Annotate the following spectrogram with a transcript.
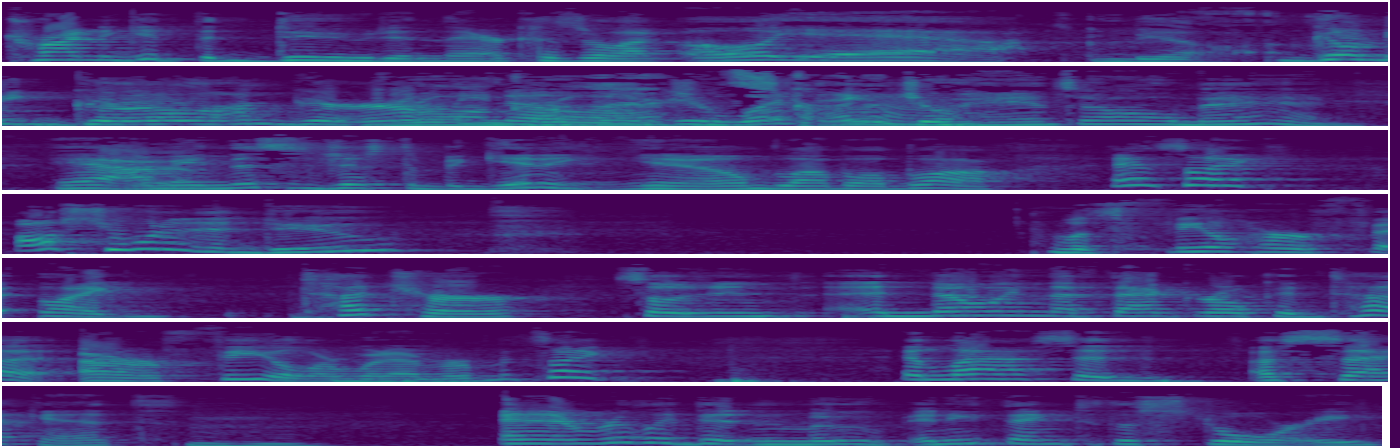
trying to get the dude in there because they're like, oh yeah, Be a gonna be girl on girl, girl you know, girl action. what Scarlett damn. Johansson. Oh man. Yeah, I mean, this is just the beginning, you know, blah blah blah. And it's like all she wanted to do was feel her, like touch her, so and knowing that that girl could touch or feel or whatever. Mm-hmm. But it's like it lasted a 2nd mm-hmm. and it really didn't move anything to the story.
